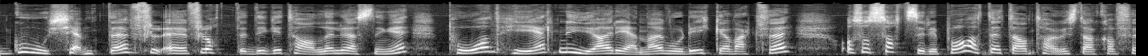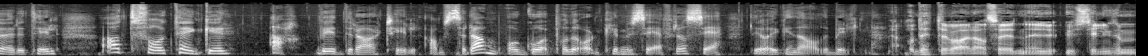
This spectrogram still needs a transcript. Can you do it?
godkjente, eh, flotte digitale løsninger på en helt nye arenaer hvor de ikke har vært før. Og så satser de på at dette antageligvis da kan føre til at folk tenker ja, vi drar til Amsterdam og går på det ordentlige museet for å se de originale bildene. Ja, og Dette var altså en utstilling som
